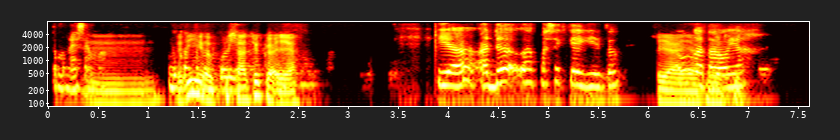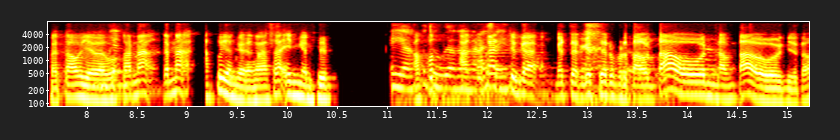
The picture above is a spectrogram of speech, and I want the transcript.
teman SMA Hmm, Bukan jadi ya kuliah. bisa juga ya. iya ada lah pasti kayak gitu Iya, iya. nggak bener tahu ya Nggak tahu ya, Mungkin- karena karena aku yang nggak ngerasain kan, Bib. Iya aku, Aku juga nggak aku kan juga ngejar-ngejar bertahun-tahun, enam tahun gitu.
